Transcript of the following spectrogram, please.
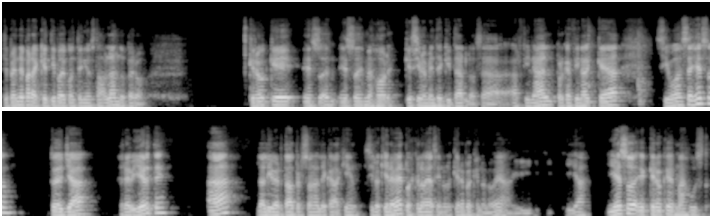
depende para qué tipo de contenido estás hablando, pero creo que eso es, eso es mejor que simplemente quitarlo. O sea, al final, porque al final queda, si vos haces eso, entonces ya revierte a la libertad personal de cada quien. Si lo quiere ver, pues que lo vea. Si no lo quiere, pues que no lo vea. Y, y- ya. Y eso eh, creo que es más justo.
